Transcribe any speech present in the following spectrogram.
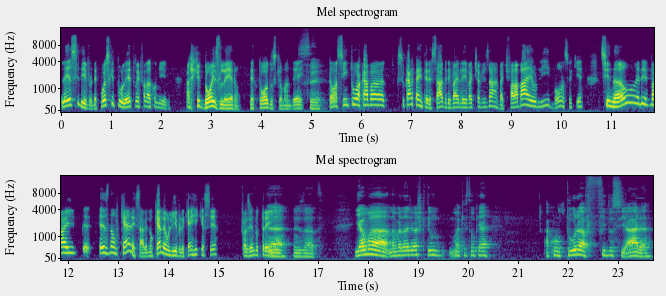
lê esse livro, depois que tu lê, tu vem falar comigo. Acho que dois leram, de todos que eu mandei. Sim. Então, assim, tu acaba. Se o cara tá interessado, ele vai ler e vai te avisar, vai te falar, bah, eu li, bom, não sei o quê. Se não, ele vai. Eles não querem, sabe? Ele não quer ler um livro, ele quer enriquecer fazendo trade. É, exato. E é uma. Na verdade, eu acho que tem um- uma questão que é. A cultura fiduciária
